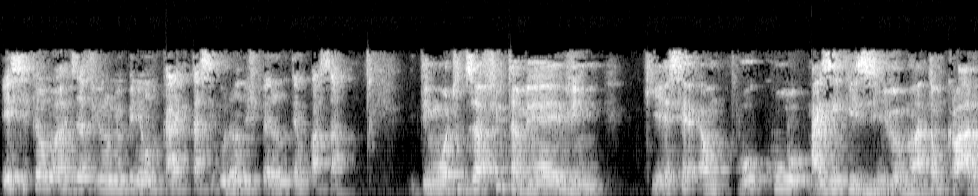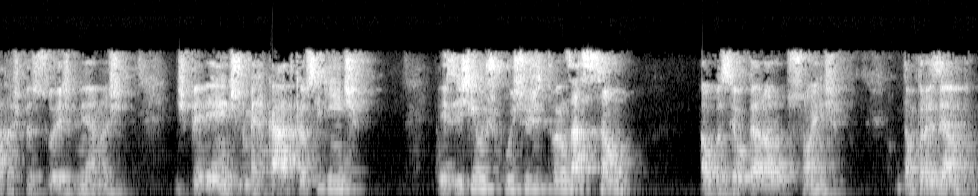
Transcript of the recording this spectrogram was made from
Esse é o maior desafio, na minha opinião, do cara que está segurando e esperando o tempo passar. E tem um outro desafio também aí, Vini, que esse é um pouco mais invisível, não é tão claro para as pessoas menos experientes no mercado, que é o seguinte: existem os custos de transação ao você operar opções. Então, por exemplo,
